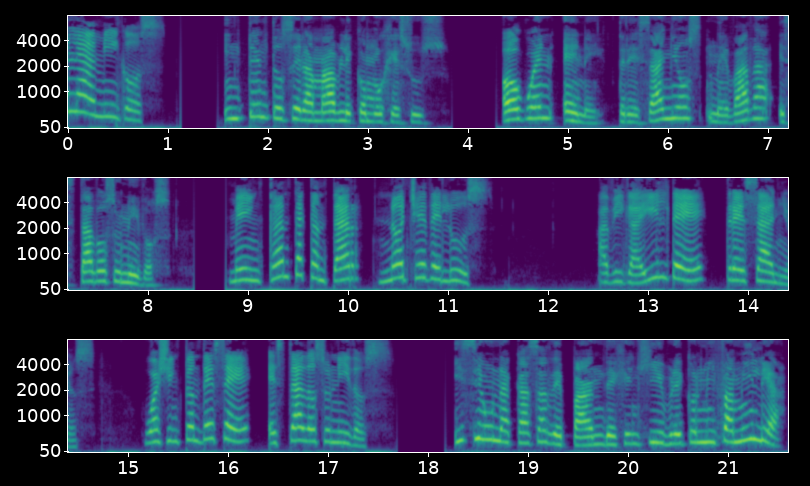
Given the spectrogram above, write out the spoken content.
Hola amigos. Intento ser amable como Jesús. Owen N., 3 años, Nevada, Estados Unidos. Me encanta cantar Noche de Luz. Abigail D., 3 años, Washington, D.C., Estados Unidos. Hice una casa de pan de jengibre con mi familia.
